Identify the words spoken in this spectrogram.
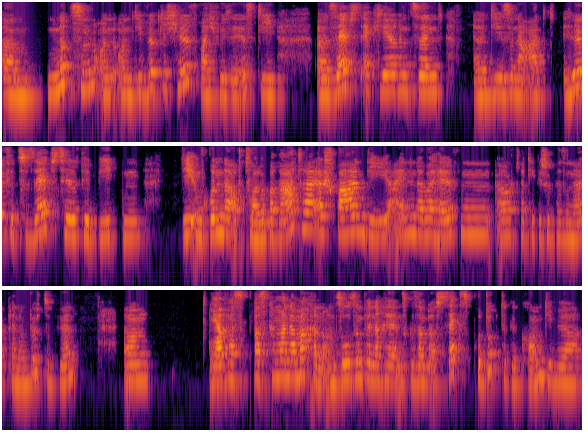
ähm, nutzen und, und die wirklich hilfreich für sie ist, die äh, selbsterklärend sind, die so eine Art Hilfe zur Selbsthilfe bieten, die im Grunde auch teure Berater ersparen, die einen dabei helfen, äh, strategische Personalplanung durchzuführen. Ähm, ja, was, was kann man da machen? Und so sind wir nachher insgesamt auf sechs Produkte gekommen, die wir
